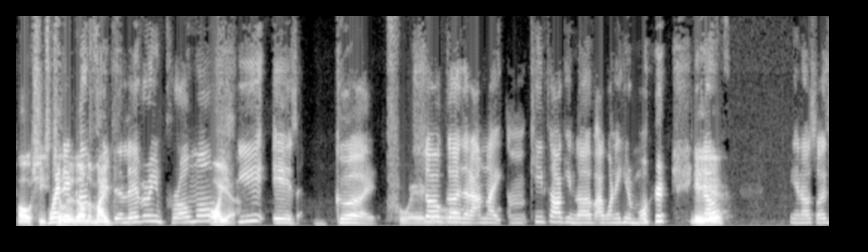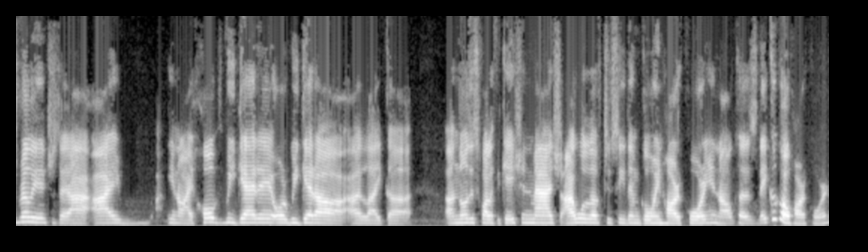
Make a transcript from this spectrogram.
oh, she's when killing it on the to mic. delivering promo, Oh, yeah. she is good. Fuego. So good that I'm like, mm, keep talking, love. I want to hear more. yeah, know? yeah. you know, so it's really interesting. I, I, you know, I hope we get it or we get a, a like a, a no disqualification match. I would love to see them going hardcore, you know, because they could go hardcore.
